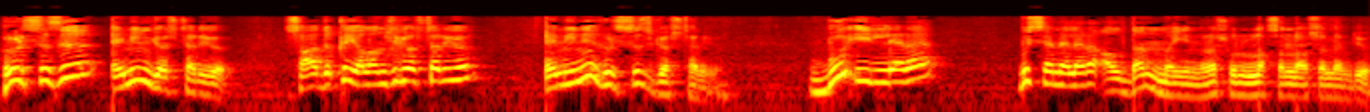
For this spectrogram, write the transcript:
Hırsızı emin gösteriyor. Sadıkı yalancı gösteriyor. Emini hırsız gösteriyor. Bu illere bu senelere aldanmayın Resulullah sallallahu aleyhi ve sellem diyor.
